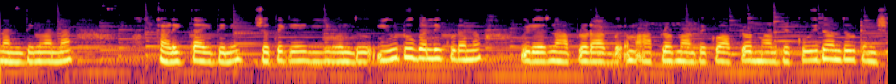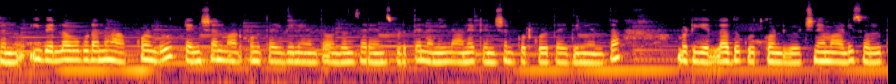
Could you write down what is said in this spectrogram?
ನನ್ನ ದಿನವನ್ನು ಕಳೀತಾ ಇದ್ದೀನಿ. ಜೊತೆಗೆ ಈ ಒಂದು ಯೂಟ್ಯೂಬಲ್ಲಿ ಕೂಡ ವೀಡಿಯೋಸ್ನ ಅಪ್ಲೋಡ್ ಆಗಬೇಕು ಅಪ್ಲೋಡ್ ಮಾಡಬೇಕು ಅಪ್ಲೋಡ್ ಮಾಡಬೇಕು, ಇದೊಂದು ಟೆನ್ಷನ್ನು ಇವೆಲ್ಲವೂ ಕೂಡ ಹಾಕ್ಕೊಂಡು ಟೆನ್ಷನ್ ಮಾಡ್ಕೊಳ್ತಾ ಇದ್ದೀನಿ ಅಂತ ಒಂದೊಂದು ಸಾರಿ ಅನಿಸ್ಬಿಡುತ್ತೆ. ನನಗೆ ನಾನೇ ಟೆನ್ಷನ್ ಕೊಟ್ಕೊಳ್ತಾ ಇದ್ದೀನಿ ಅಂತ. ಬಟ್ ಎಲ್ಲದೂ ಕೂತ್ಕೊಂಡು ಯೋಚನೆ ಮಾಡಿ ಸ್ವಲ್ಪ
